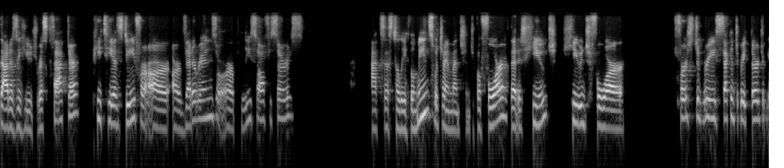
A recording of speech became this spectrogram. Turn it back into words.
that is a huge risk factor. PTSD for our, our veterans or our police officers. Access to lethal means, which I mentioned before, that is huge, huge for first degree, second degree, third degree,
